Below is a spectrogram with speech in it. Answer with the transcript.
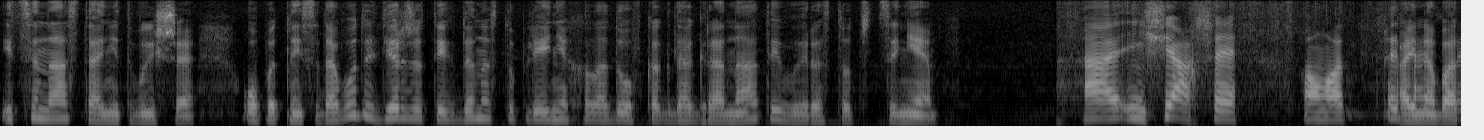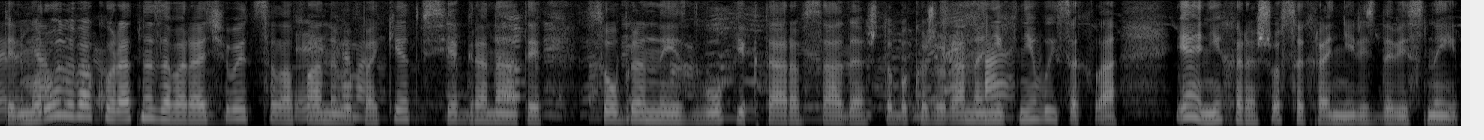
и цена станет выше. Опытные садоводы держат их до наступления холодов, когда гранаты вырастут в цене. Айнабат Эльмуродова аккуратно заворачивает в целлофановый пакет все гранаты, собранные из двух гектаров сада, чтобы кожура на них не высохла, и они хорошо сохранились до весны.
